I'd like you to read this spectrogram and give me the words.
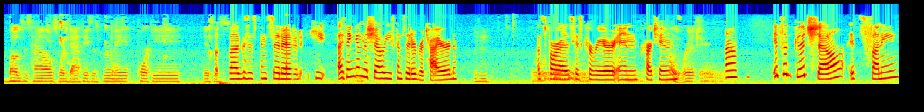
Bugs' house, where Daffy's his roommate, Porky is his. Bugs is considered he. I think in the show he's considered retired hmm as far as his career in Probably cartoons. rich. Um, it's a good show. It's funny,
